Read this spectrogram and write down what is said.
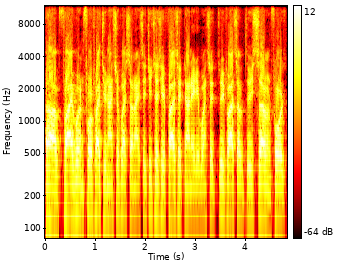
uh five one four five two nine zero five seven nine six two six eight five six nine eight eight one six three five seven three seven four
